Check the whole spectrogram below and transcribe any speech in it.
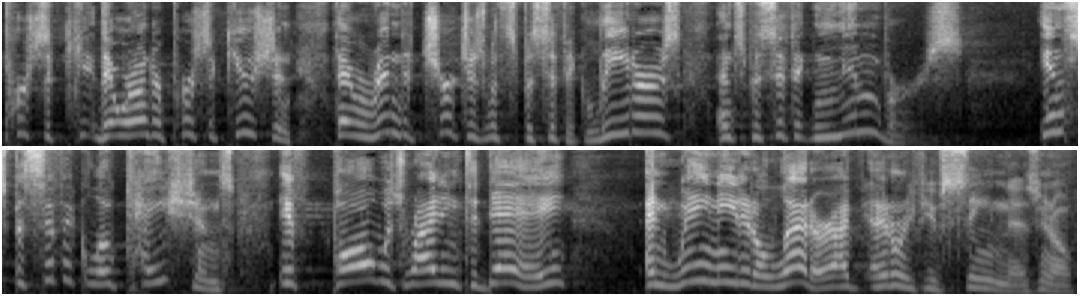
persecu- that were under persecution. They were written to churches with specific leaders and specific members in specific locations. If Paul was writing today, and we needed a letter. I've, I do not know if you've seen this. You know,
